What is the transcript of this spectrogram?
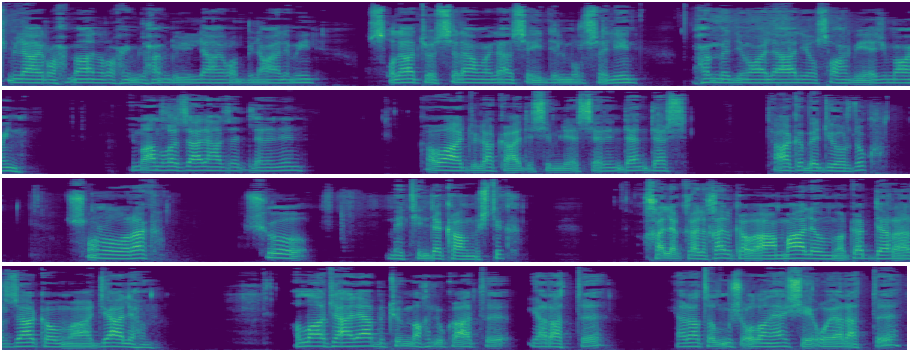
Bismillahirrahmanirrahim. Elhamdülillahi Rabbil alemin. Salatu vesselamu ala seyyidil murselin. Muhammedin ve ala alihi ve sahbihi ecmain. İmam Gazali Hazretleri'nin Kavaidül Akad isimli eserinden ders takip ediyorduk. Son olarak şu metinde kalmıştık. Halakal halka ve amalehum ve kadder erzakahum ve acalehum. allah Teala bütün mahlukatı yarattı Yaratılmış olan her şeyi O yarattı.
